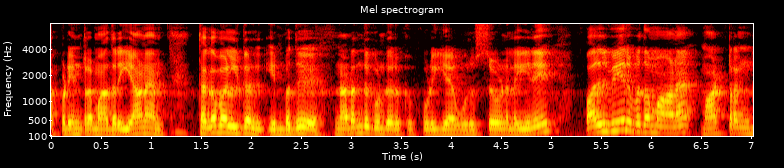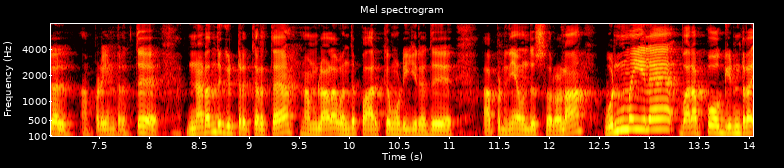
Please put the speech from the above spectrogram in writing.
அப்படின்ற மாதிரியான தகவல்கள் என்பது நடந்து கொண்டு இருக்கக்கூடிய ஒரு சூழ்நிலையிலே பல்வேறு விதமான மாற்றங்கள் அப்படின்றது நடந்துக்கிட்டு இருக்கிறத நம்மளால் வந்து பார்க்க முடிகிறது அப்படின்னே வந்து சொல்லலாம். உண்மையில் வரப்போகின்ற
